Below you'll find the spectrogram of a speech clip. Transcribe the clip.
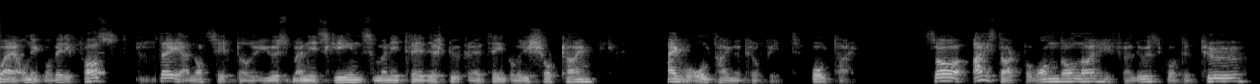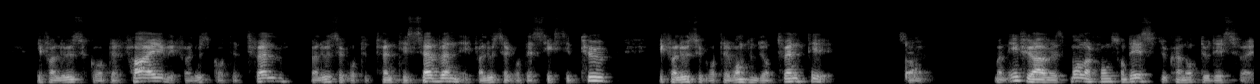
I only go very fast. Today I not sit or use many screens, many traders do I think a very short time. I go all time in profit, all time. So I start for one dollar. If I lose, go to two. If I lose, go to five. If I lose, go to 12. If I lose, go to 27. If I lose, I go to 62. If I lose, go to 120. So, but if you have a smaller on this, you cannot do this way.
